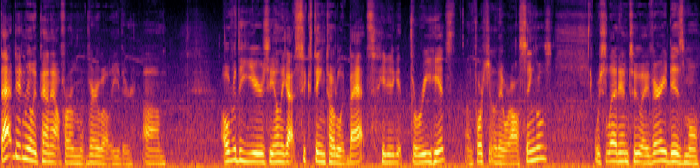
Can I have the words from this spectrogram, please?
that didn't really pan out for him very well either. Um, over the years, he only got 16 total at bats. He did get three hits. Unfortunately, they were all singles, which led him to a very dismal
